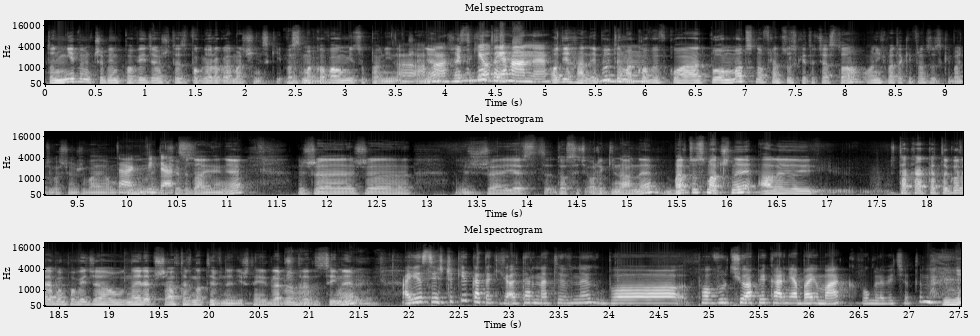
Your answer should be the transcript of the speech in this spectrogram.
to nie wiem, czy bym powiedział, że to jest w ogóle rogal marciński, bo smakował mi zupełnie inaczej, nie? Aha, jest Jakby taki był ten- odjechany. Odjechany. Był ten makowy wkład, było mocno francuskie to ciasto. Oni chyba takie francuskie bardziej właśnie używają. Tak, mm, widać. mi się wydaje, nie? Że, że, że jest dosyć oryginalny. Bardzo smaczny, ale taka kategoria, bym powiedział, najlepszy alternatywny niż najlepszy Aha, tradycyjny. okej. A jest jeszcze kilka takich alternatywnych, bo powróciła piekarnia by Mac, w ogóle wiecie o tym? Nie.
